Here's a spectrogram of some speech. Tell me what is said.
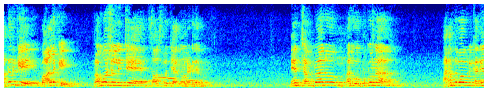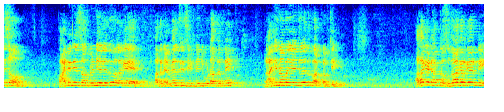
అతనికి వాళ్ళకి ప్రమోషన్లు ఇచ్చే సంస్కృతి జగన్మోహన్ రెడ్డి గారు ఉంది. నేను చంపాను అని ఒప్పుకున్న అనంతబాబుని కనీసం పార్టీని సస్పెండ్ చేయలేదు అలాగే అతను ఎమ్మెల్సీ సీట్ నుంచి కూడా అతన్ని రాజీనామా చేయించలేదు భర్త చేయలేదు. అలాగే డాక్టర్ సుధాకర్ గారిని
